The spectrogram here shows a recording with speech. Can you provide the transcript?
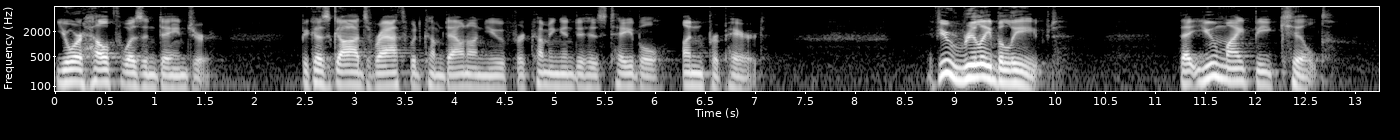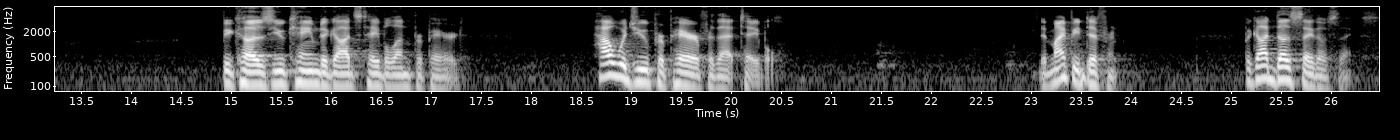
your health was in danger because God's wrath would come down on you for coming into his table unprepared, if you really believed that you might be killed because you came to God's table unprepared, how would you prepare for that table? It might be different, but God does say those things.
